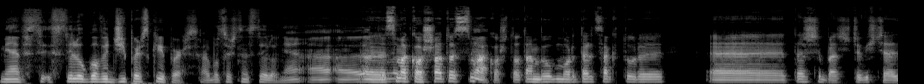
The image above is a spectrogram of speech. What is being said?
miałem w stylu głowy Jeepers Creepers, albo coś w tym stylu, nie? A, a, e, Smakosza to jest tak. Smakosz, to tam był morderca, który e, też chyba rzeczywiście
